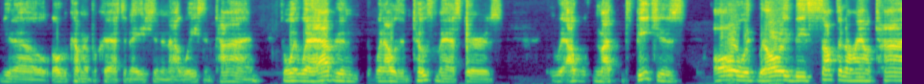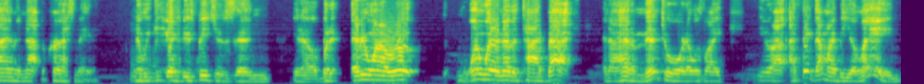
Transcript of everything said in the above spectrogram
you know overcoming procrastination and not wasting time. So what, what happened when I was in Toastmasters, I, my speeches all would, would always be something around time and not procrastinating. You know, we mm-hmm. get to do speeches and, you know, but everyone I wrote one way or another tied back. And I had a mentor that was like, you know, I, I think that might be your lane.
